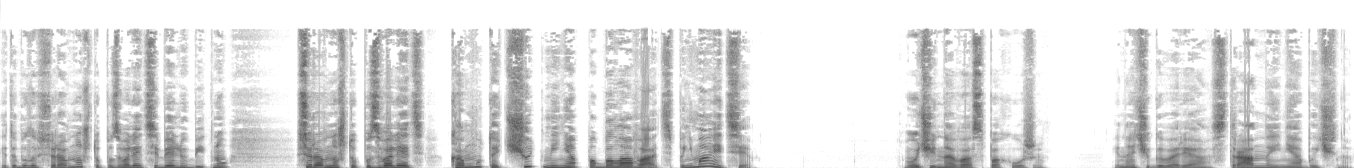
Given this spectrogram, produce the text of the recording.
Это было все равно, что позволять себя любить. Ну, все равно, что позволять кому-то чуть меня побаловать, понимаете? Очень на вас похоже. Иначе говоря, странно и необычно.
